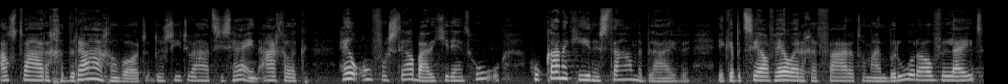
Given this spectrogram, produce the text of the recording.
als het ware gedragen wordt door situaties heen. Eigenlijk heel onvoorstelbaar dat je denkt, hoe, hoe kan ik hierin staande blijven? Ik heb het zelf heel erg ervaren toen mijn broer overleed.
